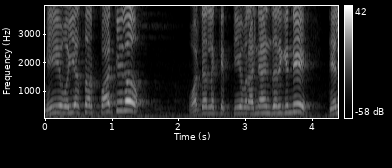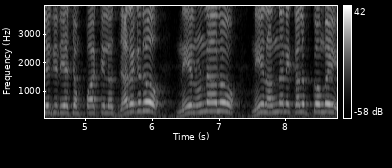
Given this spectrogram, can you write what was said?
మీ వైఎస్ఆర్ పార్టీలో వడ్డర్లకి తీవ్ర అన్యాయం జరిగింది. తెలుగుదేశం పార్టీలో జరగదు. నేనున్నాను. నేను అందరినీ కలుపుకొని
